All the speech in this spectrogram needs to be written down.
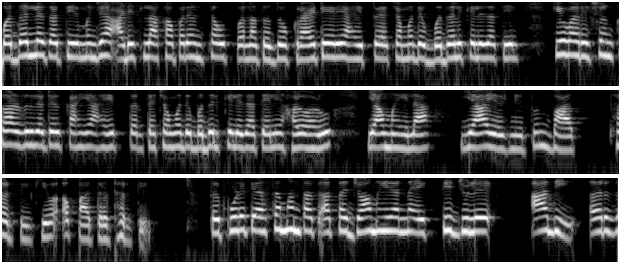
बदलले जातील. म्हणजे अडीच लाखापर्यंतच्या उत्पन्नाचा जो क्रायटेरिया आहे तो याच्यामध्ये बदल केले जातील किंवा रेशन कार्ड रिलेटेड काही आहेत तर त्याच्यामध्ये बदल केले जाते आणि हळूहळू या महिला या योजनेतून बाद ठरतील किंवा अपात्र ठरतील. तर पुढे ते असं म्हणतात आता ज्या महिलांना एकतीस जुलै आधी अर्ज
